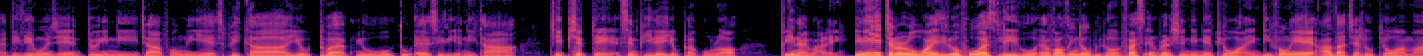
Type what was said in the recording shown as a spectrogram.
အဲဒီလေးဝန်းကျင်တွေ့နေကြဖုန်းတွေရဲ့ speaker ရုပ်ထွက်မျိုးကိုသူ LCD အနေထားကြီးဖြစ်တဲ့အဆင်ပြေတဲ့ရုပ်ထွက်ကိုတော့ ပေးနိုင်ပါတယ်ဒီနေ့ကျွန်တော်တို့ Y04S လေးကို unboxing လုပ်ပြီးတော့ first impression အနေနဲ့ပြောရရင်ဒီဖုန်းရဲ့အားသာချက်လို့ပြောရမှာ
